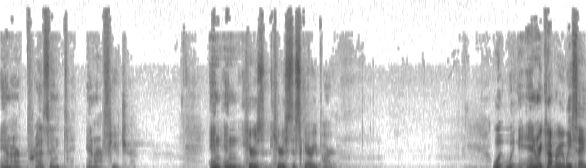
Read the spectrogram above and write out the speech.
in our present and our future. And, and here's, here's the scary part. We, we, in recovery, we say,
